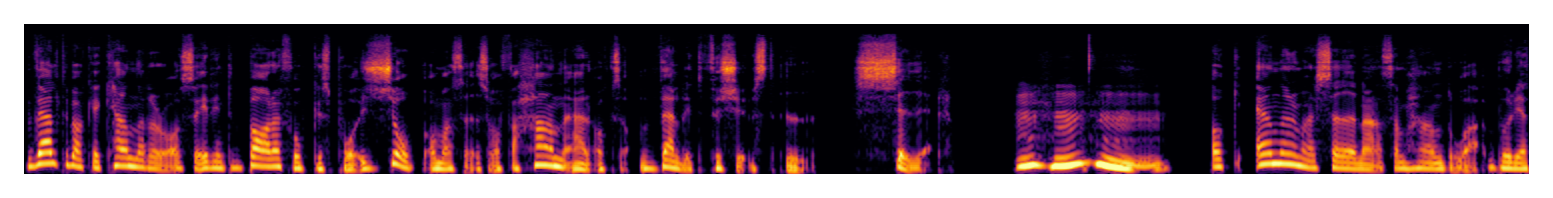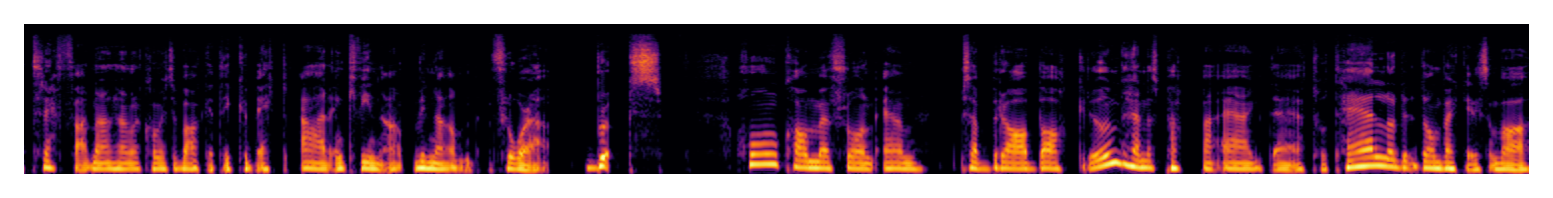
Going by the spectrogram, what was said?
väl tillbaka i Kanada då, så är det inte bara fokus på jobb om man säger så, för han är också väldigt förtjust i tjejer. Mhm. Och en av de här tjejerna som han då börjar träffa när han har kommit tillbaka till Quebec är en kvinna vid namn Flora Brooks. Hon kommer från en så bra bakgrund. Hennes pappa ägde ett hotell och de- de verkar liksom vara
